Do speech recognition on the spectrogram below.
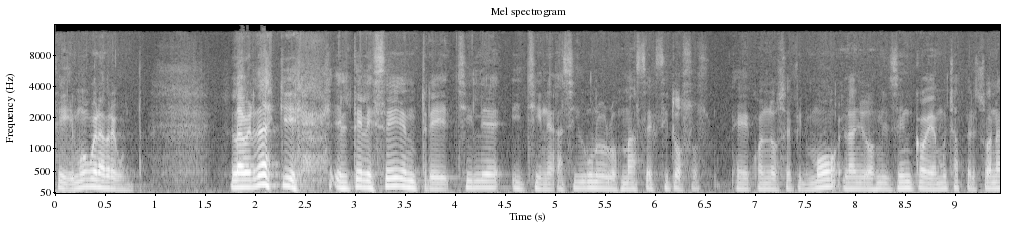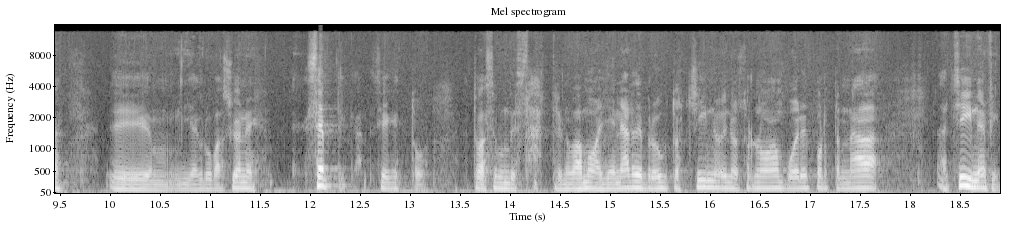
Sí, muy buena pregunta. La verdad es que el TLC entre Chile y China ha sido uno de los más exitosos. Eh, cuando se firmó el año 2005 había muchas personas eh, y agrupaciones escépticas, decían esto, esto va a ser un desastre, nos vamos a llenar de productos chinos y nosotros no vamos a poder exportar nada a China, en fin,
